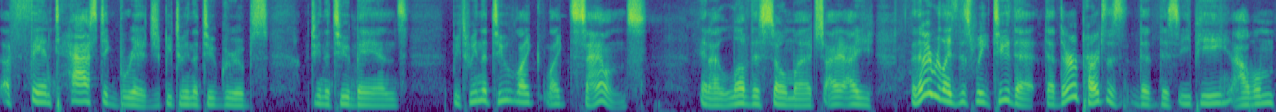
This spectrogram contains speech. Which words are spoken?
a fantastic bridge between the two groups, between the two bands, between the two like like sounds, and I love this so much. I, I and then I realized this week too that that there are parts of this that this EP album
